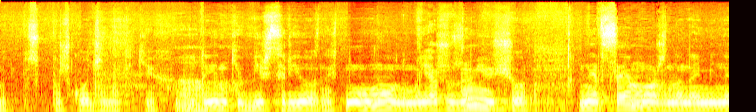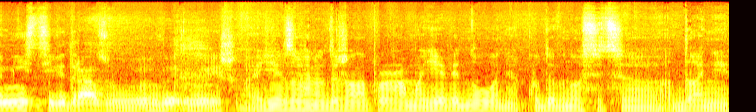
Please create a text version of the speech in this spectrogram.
от пошкодження таких будинків, більш серйозних? Ну, умовно, я ж розумію, що не все можна на, на місці відразу ви- вирішити. Є загальнодержавна програма є відновлення, куди вносяться дані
